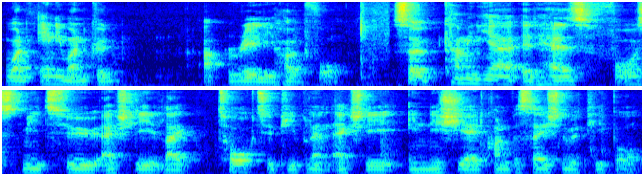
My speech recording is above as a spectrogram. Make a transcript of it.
what anyone could uh, really hope for. So coming here, it has forced me to actually like talk to people and actually initiate conversation with people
